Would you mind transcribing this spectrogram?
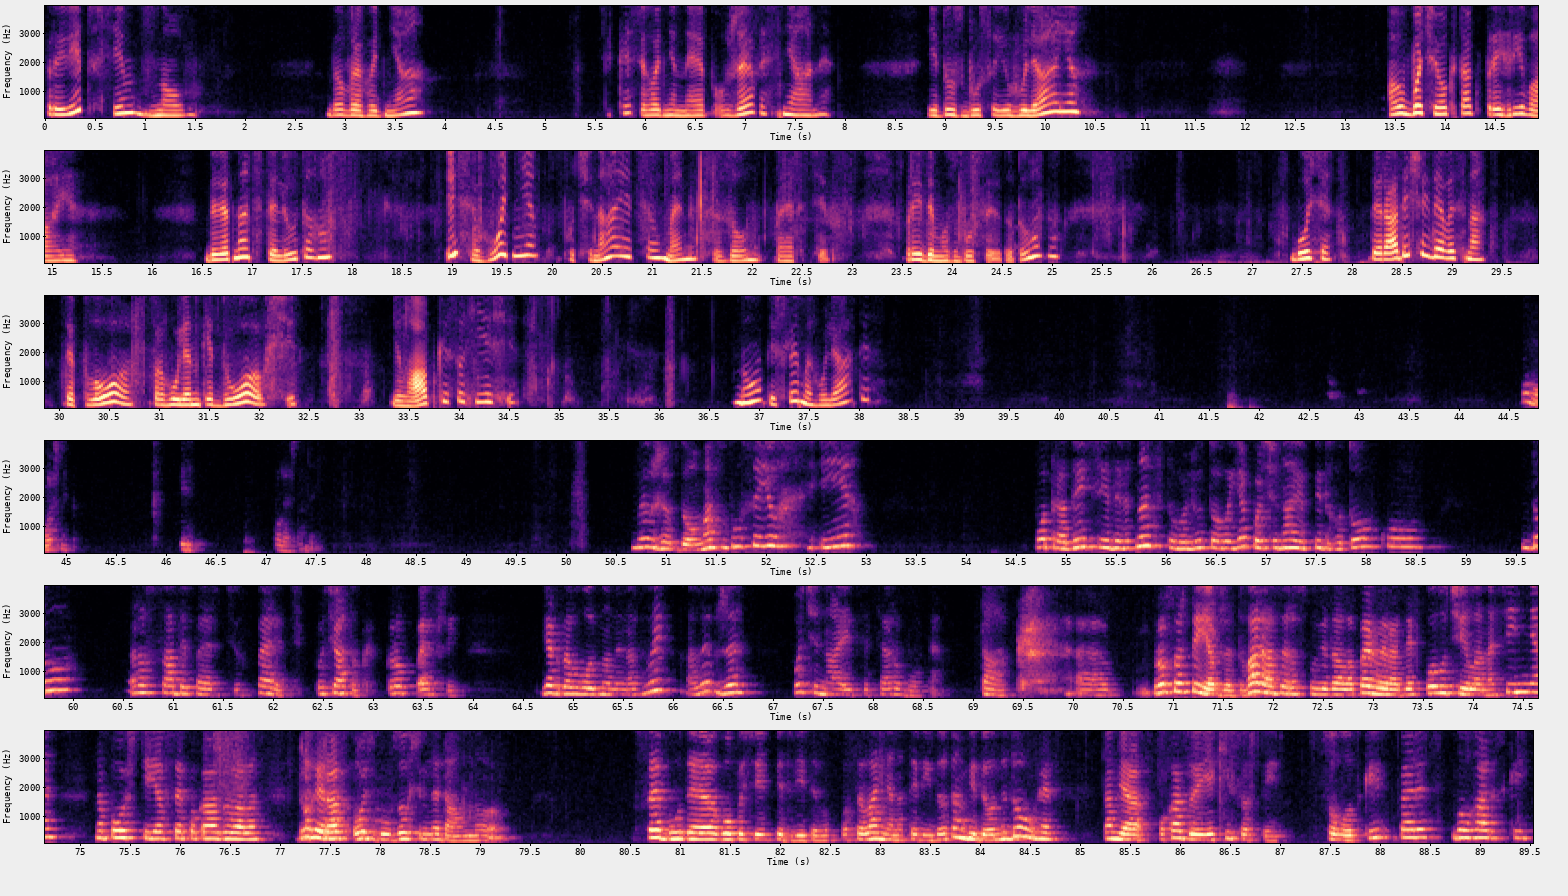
Привіт всім знову. Доброго дня. Яке сьогодні небо, вже весняне. Іду з бусею гуляю, а в бочок так пригріває. 19 лютого. І сьогодні починається у мене сезон перців. Прийдемо з бусею додому. Буся, ти радий, що йде весна? Тепло, прогулянки довші і лапки сухіші. Ну, пішли ми гуляти. Помощник. Іди, полеж там десь. Ми вже вдома з бусею і по традиції 19 лютого я починаю підготовку до розсади перцю. Перець, початок, крок перший. Як завгодно не назви, але вже починається ця робота. Так, е, про сорти я вже два рази розповідала. Перший раз, як отримала насіння на пошті, я все показувала. Другий раз ось був зовсім недавно. Все буде в описі під відео, посилання на те відео. Там відео недовге, там я показую, які сорти. Солодкий перець болгарський,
